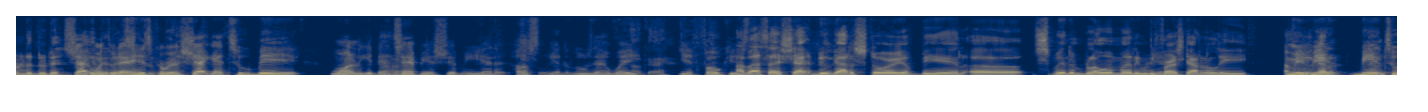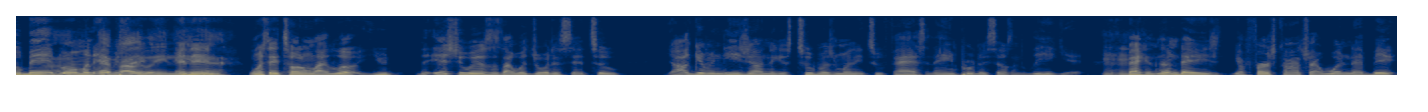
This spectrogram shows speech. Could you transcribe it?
him went, to do this. Shaq went did through that in his career. Shaq got too big, wanted to get that Uh-huh. championship, and he had to hustle. He had to lose that weight, Okay. get focused. I about to say Shaq do got a story of being uh spending blowing money when he Yeah. first got in the league. I mean, You being gotta- being too big, Uh, blowing money, that's everything. probably what he need, and then yeah. once they told him, like, look, you. The issue is, is like what Jordan said too. Y'all giving these young niggas too much money too fast, and they ain't proved themselves in the league yet. Mhm. Back in them days, your first contract wasn't that big.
